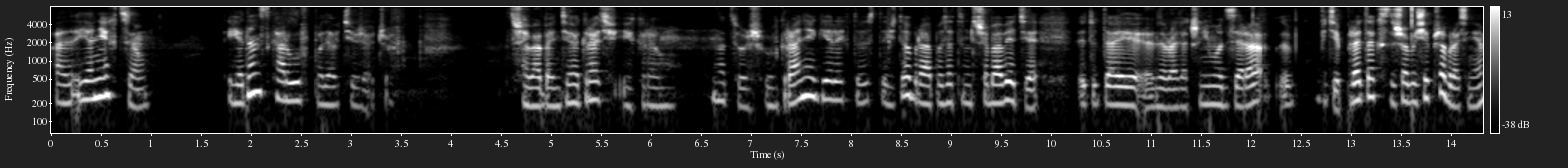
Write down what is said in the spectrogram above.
Ale ja nie chcę. Jeden z karłów podał ci rzeczy. Trzeba będzie grać w ikrę. No cóż, w granie gierek to jesteś dobra, a poza tym trzeba, wiecie, tutaj, dobra, zacznijmy od zera. Wiecie, pretekst, żeby się przebrać, nie?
